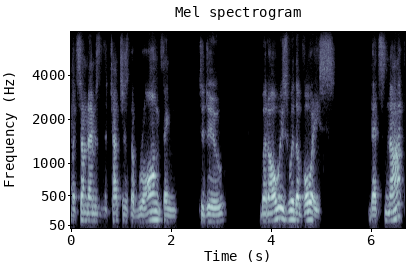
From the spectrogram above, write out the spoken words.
but sometimes the touch is the wrong thing to do, but always with a voice that's not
